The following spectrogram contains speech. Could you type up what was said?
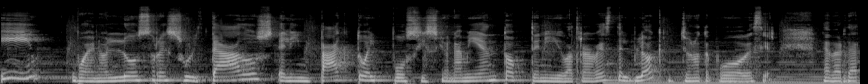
Y bueno, los resultados, el impacto, el posicionamiento obtenido a través del blog, yo no te puedo decir. La verdad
